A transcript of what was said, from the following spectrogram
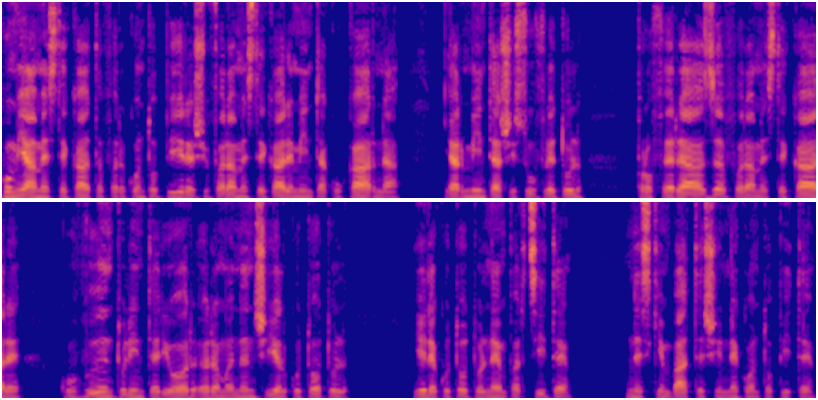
Cum e amestecată fără contopire și fără amestecare mintea cu carnea, iar mintea și sufletul proferează fără amestecare cuvântul interior, rămânând și el cu totul, ele cu totul neîmpărțite, neschimbate și necontopite.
